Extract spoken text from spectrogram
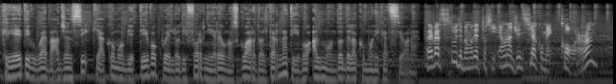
creative web agency che ha come obiettivo quello di fornire uno sguardo alternativo al mondo della comunicazione. Reverse Studio abbiamo detto sì, è un'agenzia come Core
